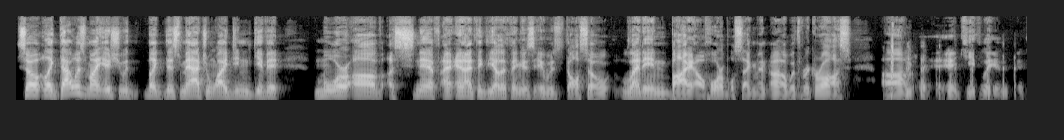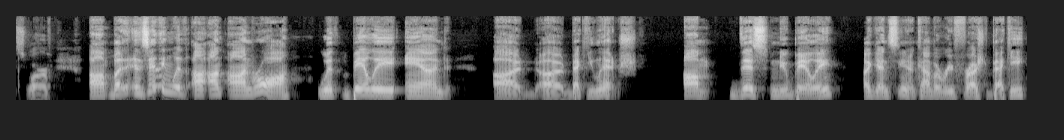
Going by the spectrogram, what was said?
so like that was my issue with like this match and why I didn't give it more of a sniff. And I think the other thing is it was also led in by a horrible segment uh, with Rick Ross um, and Keith Lee and, and Swerve. Um, but and the same thing with uh, on on Raw with Bayley and uh, uh, Becky Lynch. Um, this new Bayley against you know kind of a refreshed Becky.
